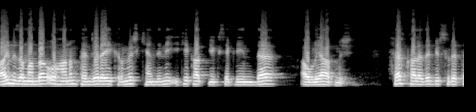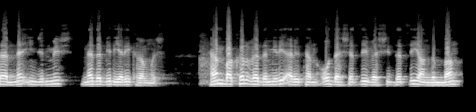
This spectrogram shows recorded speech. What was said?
Aynı zamanda o hanım pencereyi kırmış, kendini iki kat yüksekliğinde avluya atmış. Fevkalade bir surette ne incinmiş ne de bir yeri kırılmış. Hem bakır ve demiri eriten o dehşetli ve şiddetli yangından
